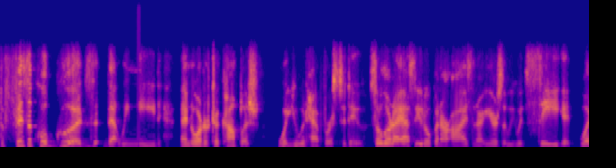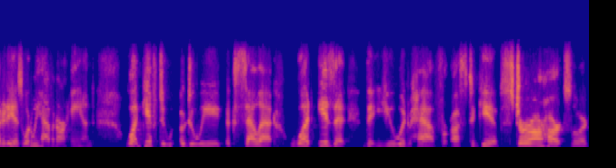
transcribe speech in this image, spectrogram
the physical goods that we need in order to accomplish what you would have for us to do. So, Lord, I ask that you'd open our eyes and our ears that we would see it, what it is. What do we have in our hand? What gift do, uh, do we excel at? What is it that you would have for us to give? Stir our hearts, Lord,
